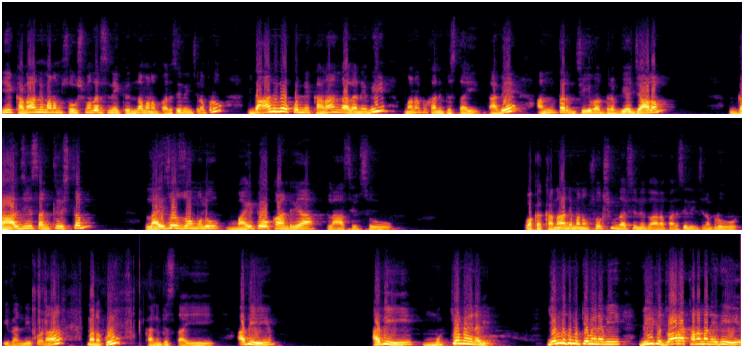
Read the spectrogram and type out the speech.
ఈ కణాన్ని మనం సూక్ష్మదర్శిని క్రింద మనం పరిశీలించినప్పుడు దానిలో కొన్ని కణాంగాలు అనేవి మనకు కనిపిస్తాయి. అవే అంతర్జీవ ద్రవ్యజాలం గాల్జీ సంక్లిష్టం లైజోజోములు మైటోకాండ్రియా ప్లాసిడ్స్. ఒక కణాన్ని మనం సూక్ష్మదర్శిని ద్వారా పరిశీలించినప్పుడు ఇవన్నీ కూడా మనకు కనిపిస్తాయి. అవి అవి ముఖ్యమైనవి. ఎందుకు ముఖ్యమైనవి? వీటి ద్వారా కణం అనేది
